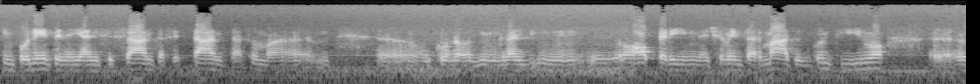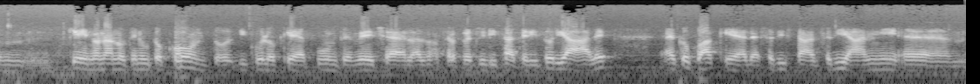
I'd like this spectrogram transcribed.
imponente negli anni 60, 70, insomma, eh, con grandi, in, opere in cemento armato in continuo ehm, che non hanno tenuto conto di quello che appunto invece è la nostra fragilità territoriale ecco qua che adesso a distanza di anni ehm,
